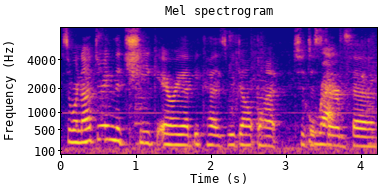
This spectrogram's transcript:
So we're not doing the cheek area because we don't want to disturb Correct. the.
